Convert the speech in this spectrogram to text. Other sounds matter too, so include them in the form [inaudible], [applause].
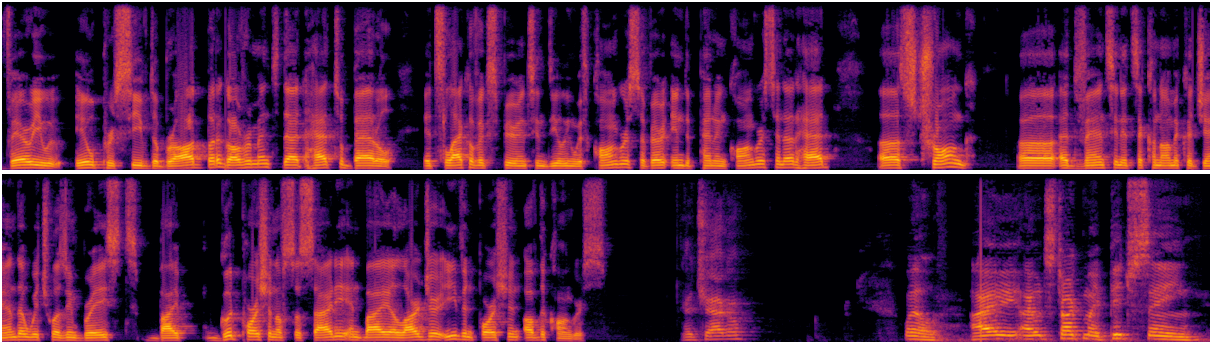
very ill perceived abroad, but a government that had to battle its lack of experience in dealing with Congress, a very independent Congress, and that had a strong uh, advance in its economic agenda, which was embraced by good portion of society and by a larger, even portion of the Congress. Hey, Thiago? Well, I, I would start my pitch saying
